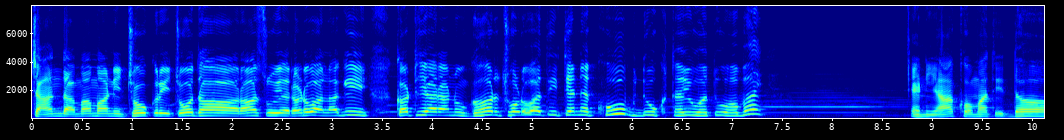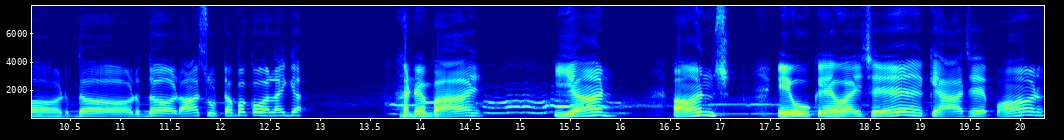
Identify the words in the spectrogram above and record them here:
ચાંદા મામાની છોકરી ચોધાર આંસુએ રડવા લાગી. કઠિયારાનું ઘર છોડવાથી તેને ખૂબ દુઃખ થયું હતું, હો ભાઈ. એની આંખોમાંથી દડ દડ દડ આંસુ ટપકવા લાગ્યા. અને ભાઈ, યાન, અંશ, એવું કહેવાય છે કે આજે પણ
